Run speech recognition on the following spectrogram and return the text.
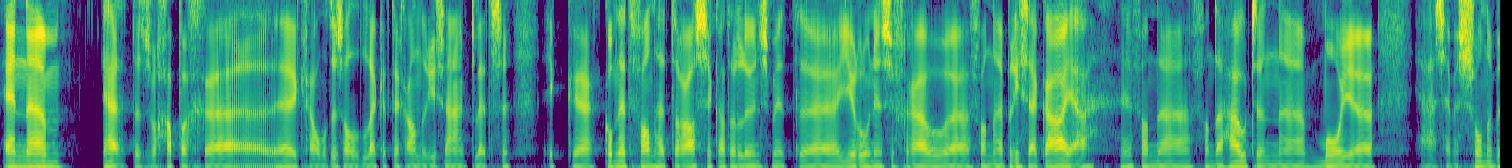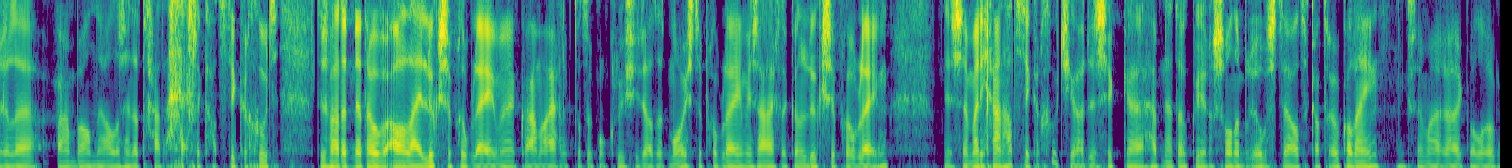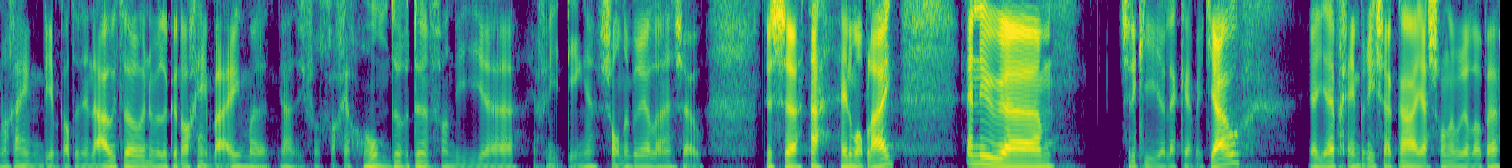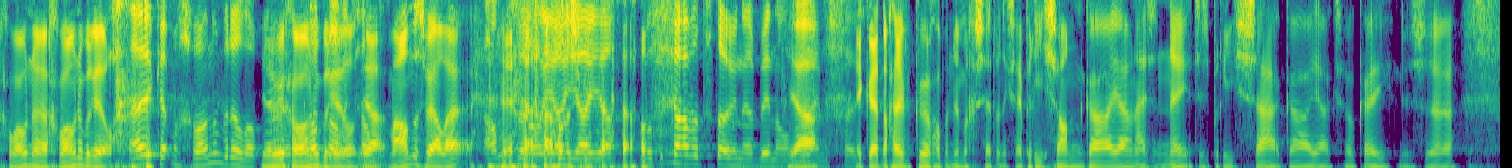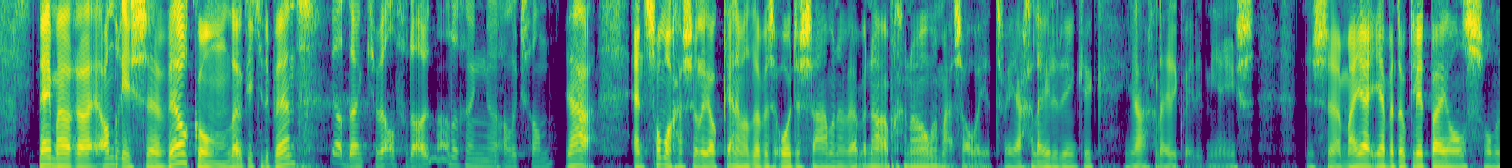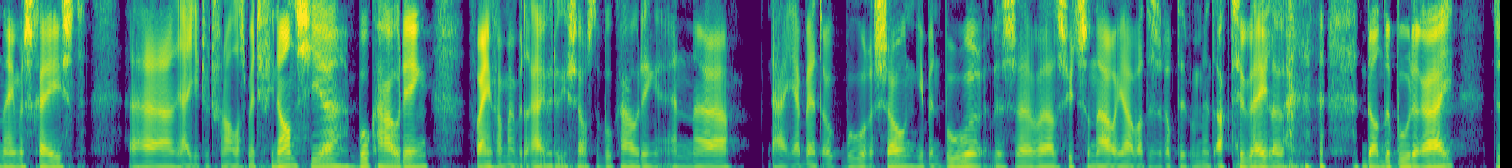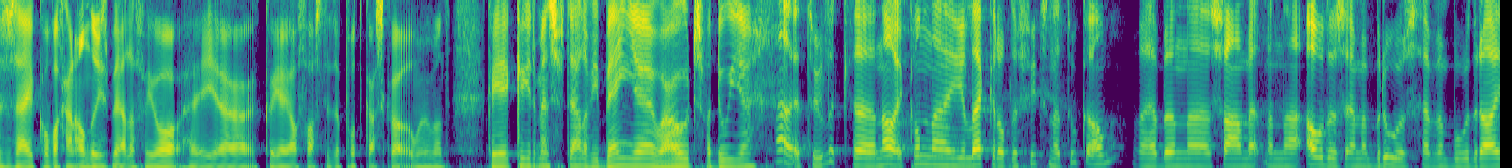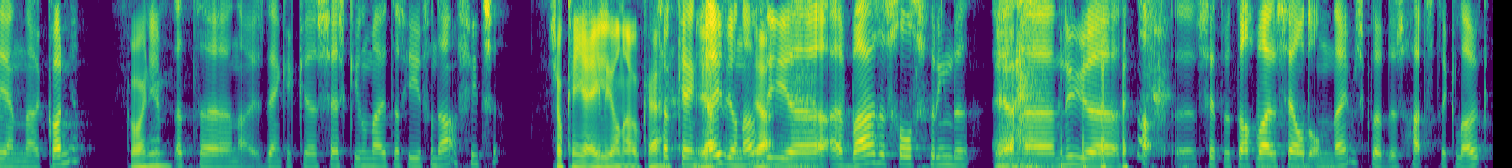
En um, ja, dat is wel grappig. ik ga ondertussen altijd lekker tegen Andries aankletsen. Ik kom net van het terras. Ik had een lunch met Jeroen en zijn vrouw van Brisa Gaia, van, van de houten mooie ja, ze hebben zonnebrillen, armbanden, alles. En dat gaat eigenlijk hartstikke goed. Dus we hadden het net over allerlei luxe problemen. We kwamen eigenlijk tot de conclusie dat het mooiste probleem is eigenlijk een luxe probleem. Dus, uh, maar die gaan hartstikke goed, joh. Dus ik uh, heb net ook weer een zonnebril besteld. Ik had er ook al één. Ik zeg maar, uh, ik wil er ook nog één. Die heb ik altijd in de auto en dan wil ik er nog één bij. Maar ja, die vroeg echt honderden van die, van die dingen, zonnebrillen en zo. Dus nou, helemaal blij. En nu ehm, zit ik hier lekker met jou. Ja, je hebt geen Brisa Gaia zonnebril op, hè? Gewone, gewone bril. Nee, ik heb mijn gewone bril op. Je hebt een gewone bril, ja. Maar anders wel, hè? Anders wel, ja, ja, ja. We moeten elkaar wat steunen binnen ja. Ik werd nog even keurig op een nummer gezet, want ik zei Brisan Gaia. En hij zei, nee, het is Brisa Gaia. Ik zei, oké. Dus... Uh, Nee, maar uh, Andries, uh, welkom. Leuk dat je er bent. Ja, dankjewel voor de uitnodiging, Alexander. Ja, en sommigen zullen jou kennen, want we hebben ooit eens samen een webinar opgenomen. Maar het is alweer twee jaar geleden, denk ik. Een jaar geleden, ik weet het niet eens. Dus, uh, maar jij, bent ook lid bij ons, ondernemersgeest. Uh, ja, je doet van alles met financiën, boekhouding. Voor een van mijn bedrijven doe je zelfs de boekhouding. En uh, ja, jij bent ook boerenzoon, je bent boer. Dus we hadden zoiets van, nou ja, wat is er op dit moment actueler dan de boerderij? Dus zei ik, kom, we gaan Andries bellen. Van, joh, hey, kun jij alvast in de podcast komen? Want kun je, kun je de mensen vertellen, wie ben je, hoe oud, wat doe je? Ja, natuurlijk. Nou, ik kon hier lekker op de fiets naartoe komen. We hebben uh, samen met mijn uh, ouders en mijn broers hebben een boerderij in uh, Kornium. Kornium? Dat nou, is denk ik zes kilometer hier vandaan fietsen. Zo ken je Elion ook, hè? Zo ken ik ja. Elion ook, ja. die basisschoolsvrienden. En nu nou, zitten we toch bij dezelfde ondernemersclub, dus hartstikke leuk.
